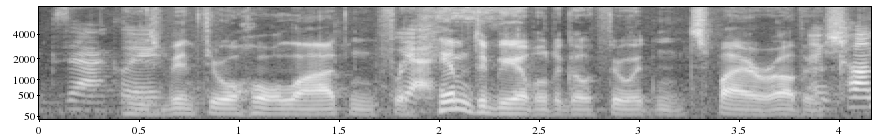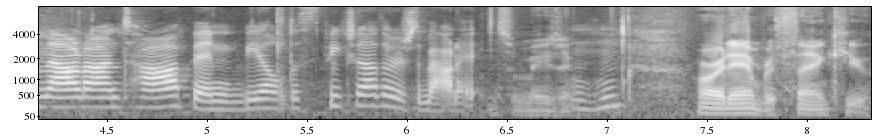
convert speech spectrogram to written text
Exactly. He's been through a whole lot, and for yes. him to be able to go through it and inspire others. And come out on top and be able to speak to others about it. It's amazing. Mm -hmm. All right, Amber, thank you.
